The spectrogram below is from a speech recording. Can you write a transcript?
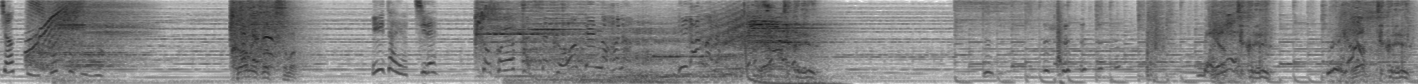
ちょっと怒ったかカメカツ様や散れ。そこよ咲き咲く温泉の花。彼岸花やってくれる。弁 やってくれる。やってくれる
